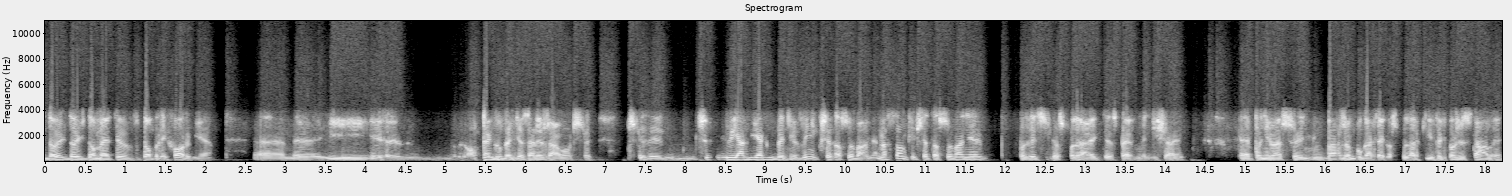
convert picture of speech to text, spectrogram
dojść, dojść do mety w dobrej formie. I od tego będzie zależało, czy, czy, czy jak, jak będzie wynik przetasowania. Nastąpi przetasowanie pozycji gospodarek, to jest pewne dzisiaj, e, ponieważ bardzo bogate gospodarki wykorzystały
